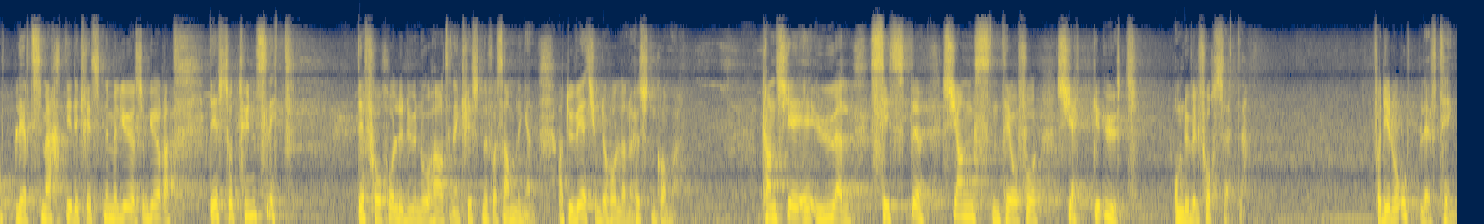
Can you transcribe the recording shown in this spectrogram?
opplevd smerte i det kristne miljøet, som gjør at det er så tynnslitt, det forholdet du nå har til den kristne forsamlingen, at du vet ikke om det holder når høsten kommer. Kanskje er UL siste sjansen til å få sjekke ut om du vil fortsette. Fordi du har opplevd ting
